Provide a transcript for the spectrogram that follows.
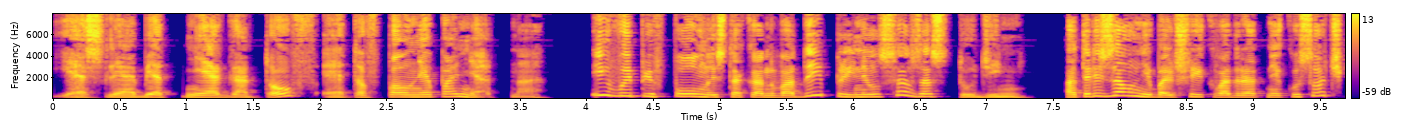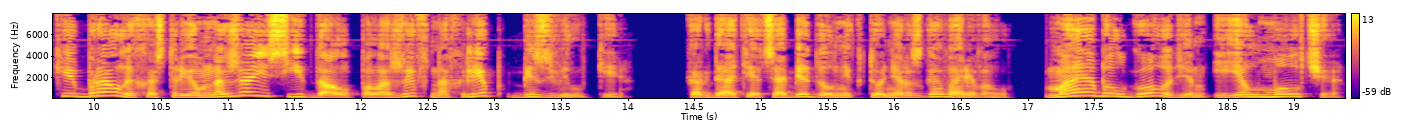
«Если обед не готов, это вполне понятно». И, выпив полный стакан воды, принялся за студень. Отрезал небольшие квадратные кусочки, брал их острием ножа и съедал, положив на хлеб без вилки. Когда отец обедал, никто не разговаривал. Майя был голоден и ел молча.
